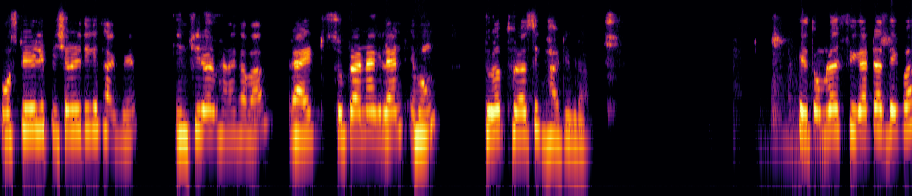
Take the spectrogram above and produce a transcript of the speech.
পোস্টেরিয়রলি পিছনের দিকে থাকবে inferior vena cava right suprarenal gland এবং টুরপ থোরাসিক ভার্টিব্রা এ তোমরা ফিগারটা দেখবা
